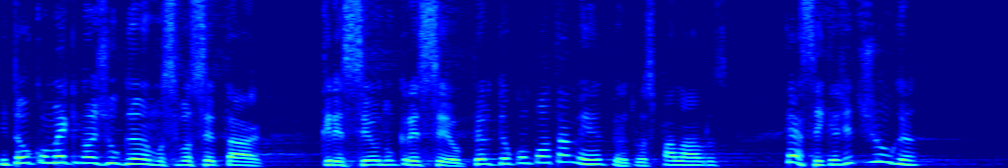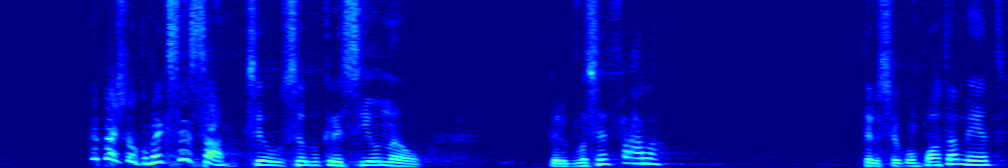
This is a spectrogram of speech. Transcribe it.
Então, como é que nós julgamos se você está cresceu ou não cresceu? Pelo teu comportamento, pelas tuas palavras. É assim que a gente julga. Mas, pastor, como é que você sabe se eu, se eu não cresci ou não? Pelo que você fala, pelo seu comportamento.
